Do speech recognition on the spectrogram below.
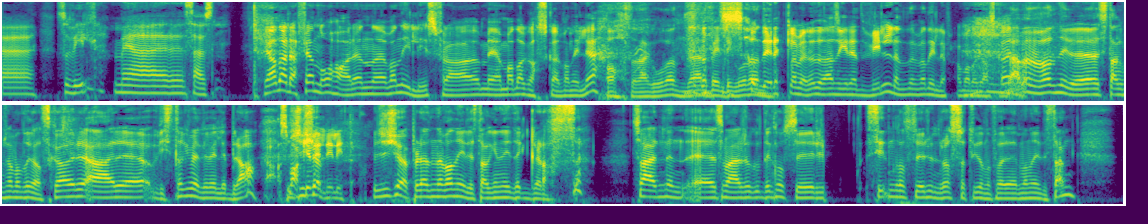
så vill med sausen. Ja, Det er derfor jeg nå har en vaniljeis fra- med Madagaskar-vanilje. Åh, den er god, den. Den er veldig Så god, de den. reklamerer Den er sikkert helt vill, den vanilje fra Madagaskar. Ja, men Vaniljestang fra Madagaskar er eh, visstnok veldig veldig bra. Ja, smaker kjøper- veldig lite. Hvis du kjøper den vaniljestangen i det glasset, så er den, eh, som er, den koster Siden den koster 170 kroner for en vaniljestang.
